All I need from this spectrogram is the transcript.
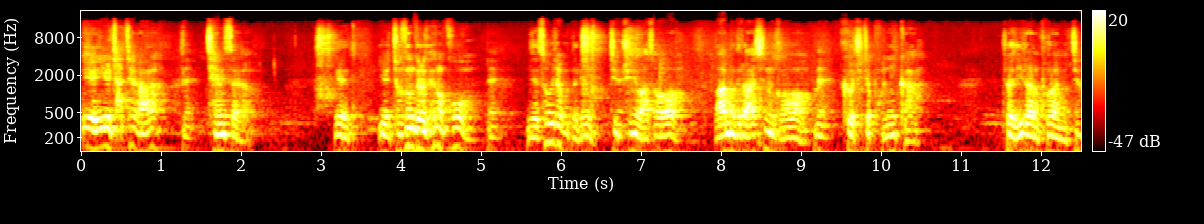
이게 일 자체가 네. 재밌어요. 이게, 이게 정성 들여서 해놓고 네. 이제 소비자분들이 집 주인이 와서 마음에 들어 하시는 거 네. 그거 직접 보니까 저 일하는 보람이 있죠.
